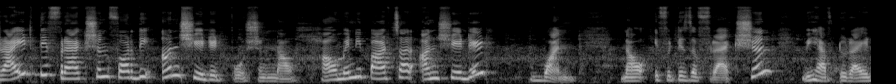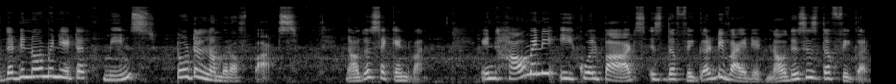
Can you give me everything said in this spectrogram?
Write the fraction for the unshaded portion now. How many parts are unshaded? 1. Now if it is a fraction we have to write the denominator means total number of parts. Now the second one. In how many equal parts is the figure divided? Now this is the figure.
